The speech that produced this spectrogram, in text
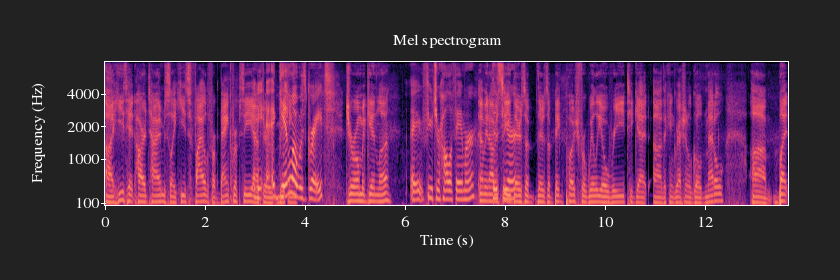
uh, he's hit hard times. Like he's filed for bankruptcy I mean, after Ginla making- was great, Jarome Iginla. a future Hall of Famer. I mean, obviously, there's a there's a big push for Willie O'Ree to get uh, the Congressional Gold Medal, um, but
